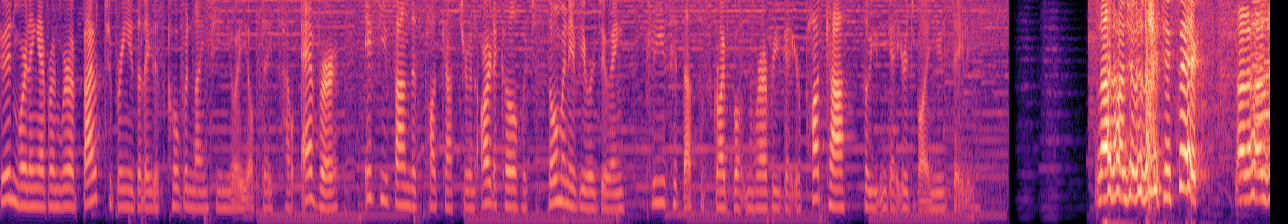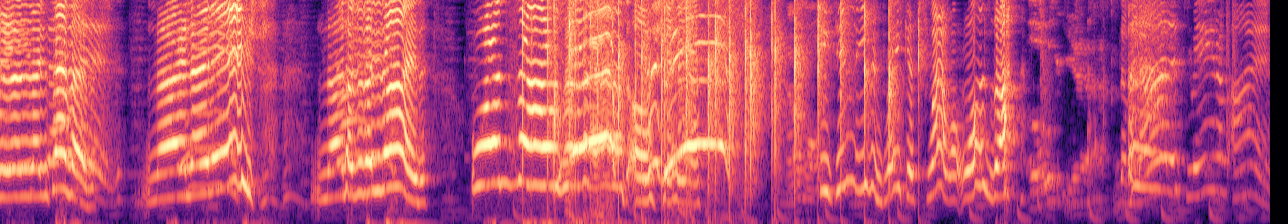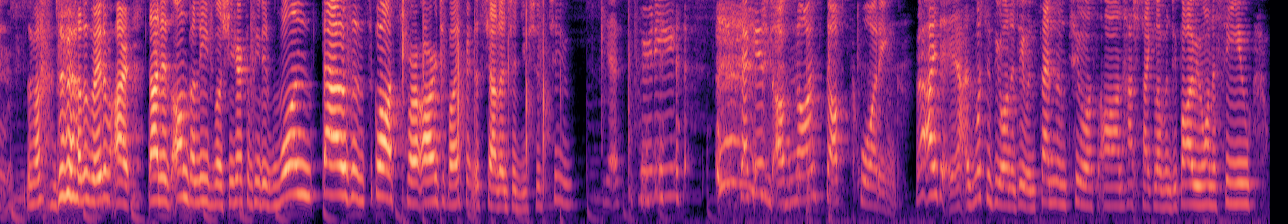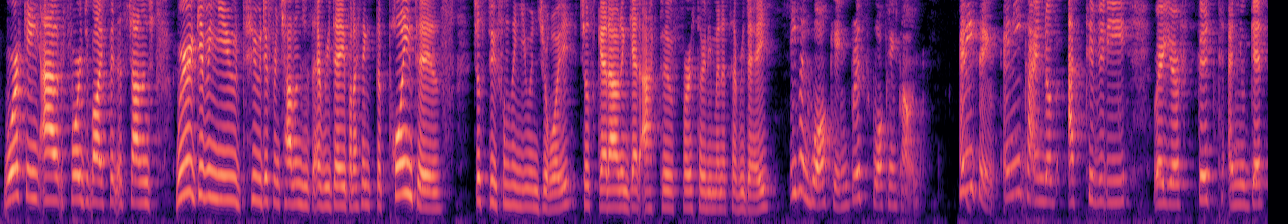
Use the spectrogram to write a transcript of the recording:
Good morning, everyone. We're about to bring you the latest COVID 19 UAE updates. However, if you found this podcast through an article, which so many of you are doing, please hit that subscribe button wherever you get your podcasts so you can get your Dubai news daily. 996, 997, 998, 999, 1000! Oh, shit, yes. He didn't even break a sweat. What was that? Oh, yeah. The man is made of iron. The man, the man is made of iron. That is unbelievable. She here completed 1,000 squats for our Dubai Fitness Challenge, and you should too. Yes, 30 seconds of non-stop squatting. Well, I th- as much as you want to do, and send them to us on hashtag Lovin Dubai. We want to see you working out for Dubai Fitness Challenge. We're giving you two different challenges every day, but I think the point is just do something you enjoy. Just get out and get active for 30 minutes every day. Even walking, brisk walking counts. Anything, any kind of activity where you're fit and you get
